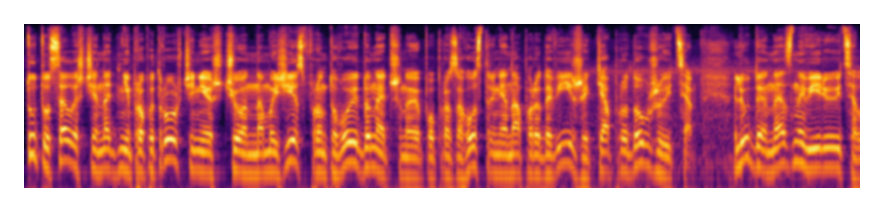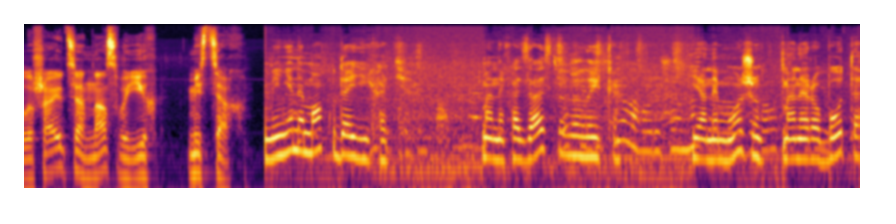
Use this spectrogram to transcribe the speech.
Тут у селищі на Дніпропетровщині, що на межі з фронтовою Донеччиною, попри загострення на передовій, життя продовжується. Люди не зневірюються, лишаються на своїх місцях. Мені нема куди їхати. У мене хазяйство велике. Я не можу. У мене робота,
